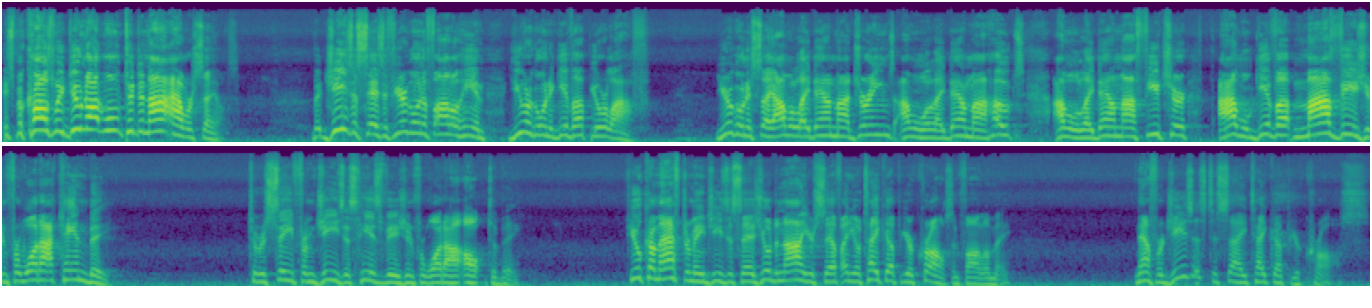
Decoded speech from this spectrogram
It's because we do not want to deny ourselves. But Jesus says if you're going to follow Him, you are going to give up your life. You're going to say, I will lay down my dreams, I will lay down my hopes, I will lay down my future, I will give up my vision for what I can be to receive from Jesus his vision for what I ought to be. If you'll come after me, Jesus says, you'll deny yourself and you'll take up your cross and follow me. Now, for Jesus to say, Take up your cross,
